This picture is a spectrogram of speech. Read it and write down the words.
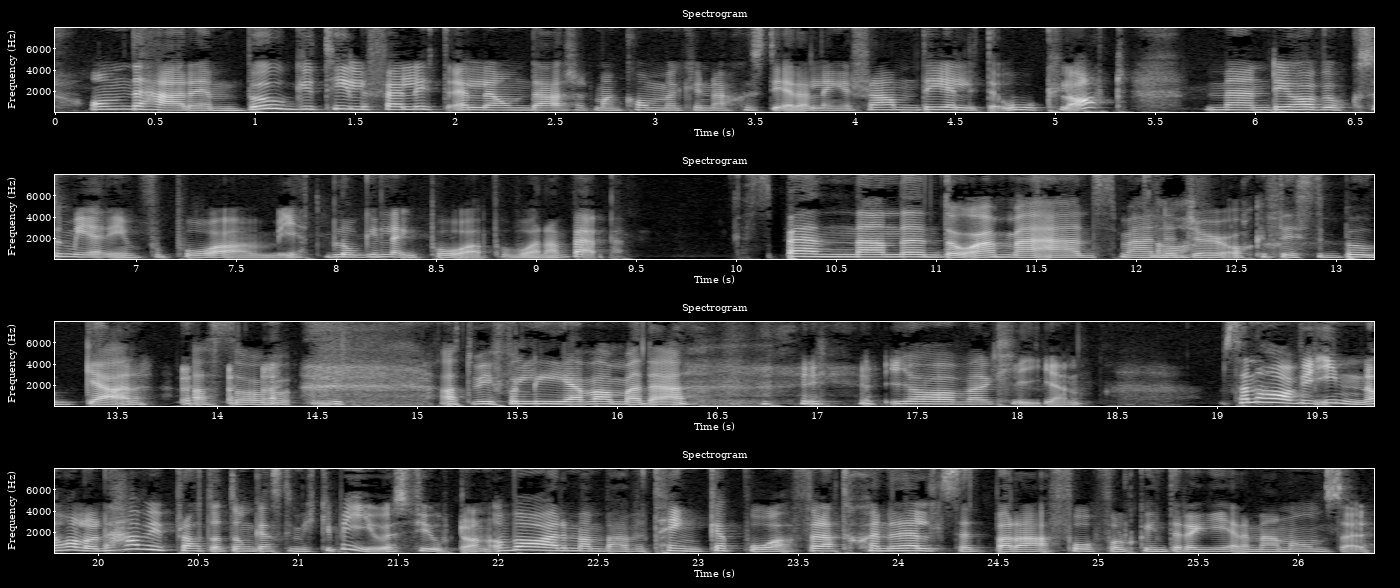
Om det här är en bugg tillfälligt eller om det är så att man kommer kunna justera längre fram, det är lite oklart. Men det har vi också mer info på i ett blogginlägg på, på vår webb. Spännande då med Ads Manager oh. och dess buggar. Alltså vi, att vi får leva med det. ja, verkligen. Sen har vi innehåll och det här har vi pratat om ganska mycket med iOS 14. Och vad är det man behöver tänka på för att generellt sett bara få folk att interagera med annonser?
